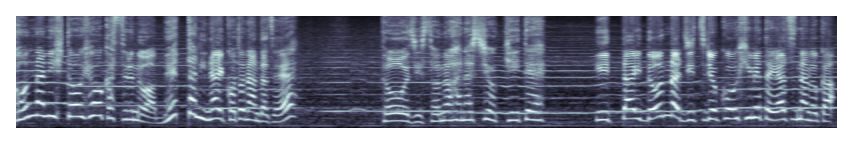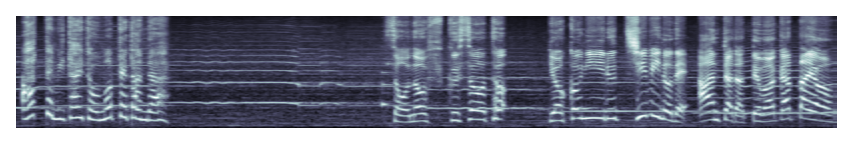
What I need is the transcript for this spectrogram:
こんなに人を評価するのはめったにないことなんだぜ。当時その話を聞いて一体どんな実力を秘めたやつなのか会ってみたいと思ってたんだ。その服装と横にいるチビノであんただって分かったよ。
